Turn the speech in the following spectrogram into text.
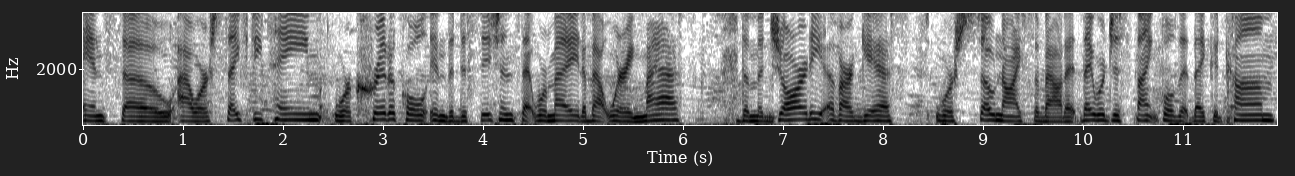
And so our safety team were critical in the decisions that were made about wearing masks. The majority of our our guests were so nice about it. They were just thankful that they could come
